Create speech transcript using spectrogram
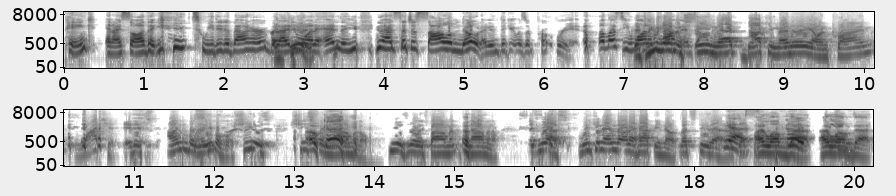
pink, and I saw that you tweeted about her, but I, I didn't want to end it. You you had such a solemn note. I didn't think it was appropriate, unless you want to. If you haven't seen it. that documentary on Prime, watch it. It is unbelievable. She is she's okay. phenomenal. She is really phenomenal. But yes, we can end on a happy note. Let's do that. Yes, okay? I love Good. that. I love that.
